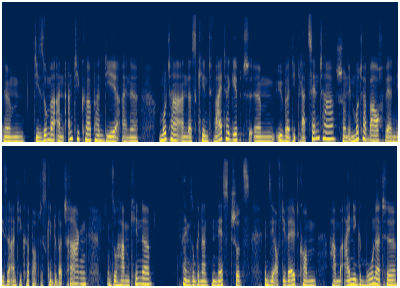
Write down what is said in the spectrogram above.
ähm, die Summe an Antikörpern, die eine Mutter an das Kind weitergibt. Ähm, über die Plazenta, schon im Mutterbauch, werden diese Antikörper auf das Kind übertragen. Und so haben Kinder einen sogenannten Nestschutz. Wenn sie auf die Welt kommen, haben einige Monate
